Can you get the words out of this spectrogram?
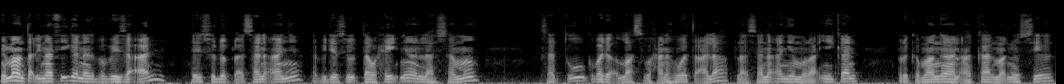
Memang tak dinafikan ada perbezaan Dari sudut pelaksanaannya Tapi dari sudut tauhidnya adalah sama. Satu kepada Allah SWT Pelaksanaannya meraihkan perkembangan akal manusia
